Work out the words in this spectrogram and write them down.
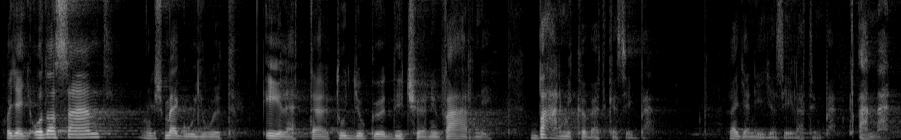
hogy egy odaszánt és megújult élettel tudjuk őt dicsérni, várni. Bármi következik be. Legyen így az életünkben. Amen.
